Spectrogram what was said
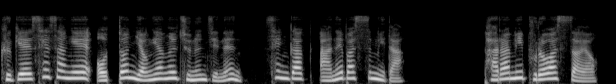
그게 세상에 어떤 영향을 주는지는 생각 안 해봤습니다. 바람이 불어왔어요.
